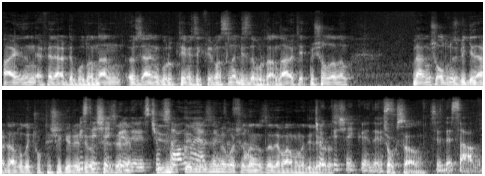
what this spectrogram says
Aydın Efeler'de bulunan Özen Grup Temizlik firmasına biz de buradan davet etmiş olalım. Vermiş olduğunuz bilgilerden dolayı çok teşekkür ediyoruz teşekkür sizlere. ederiz. Çok sağ olun, Hizmetlerinizin ve başarılarınızla devamını diliyoruz. Çok teşekkür ederiz. Çok sağ olun. Siz de sağ olun.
